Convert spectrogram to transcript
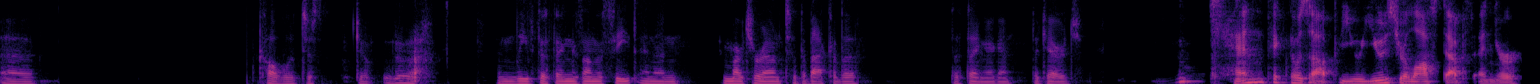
Uh, will just go and leave the things on the seat, and then march around to the back of the the thing again, the carriage. You can pick those up. You use your lost depth and your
